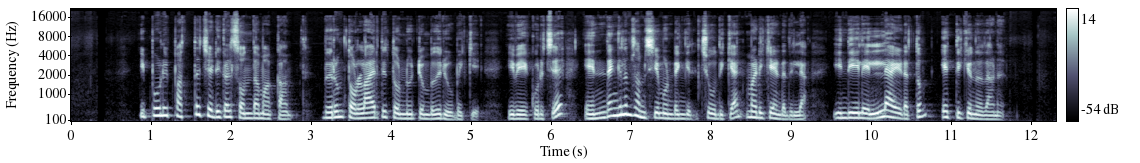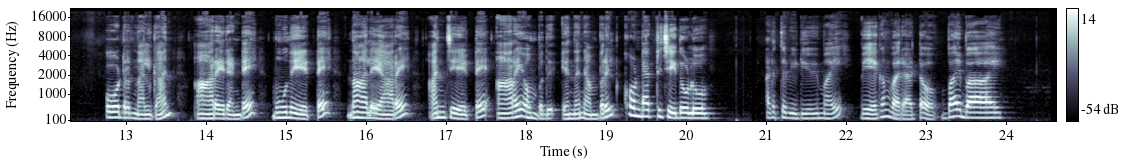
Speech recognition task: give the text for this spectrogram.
ഇപ്പോൾ ഈ പത്ത് ചെടികൾ സ്വന്തമാക്കാം. വെറും തൊള്ളായിരത്തി തൊണ്ണൂറ്റൊമ്പത് രൂപയ്ക്ക്. ഇവയെക്കുറിച്ച് എന്തെങ്കിലും സംശയമുണ്ടെങ്കിൽ ചോദിക്കാൻ മടിക്കേണ്ടതില്ല. ഇന്ത്യയിലെ എല്ലായിടത്തും എത്തിക്കുന്നതാണ്. ഓർഡർ നൽകാൻ ആറ് രണ്ട് മൂന്ന് എട്ട് നാല് ആറ് അഞ്ച് എട്ട് ആറ് ഒമ്പത് എന്ന നമ്പറിൽ കോൺടാക്റ്റ് ചെയ്തോളൂ. അടുത്ത വീഡിയോയുമായി വേഗം വരാട്ടോ. Bye bye.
